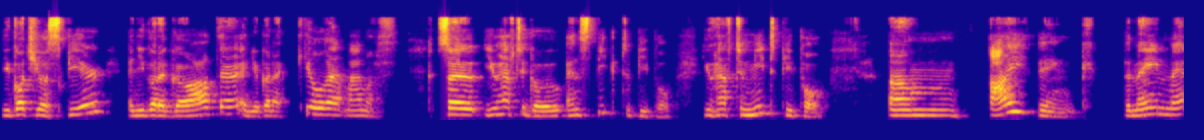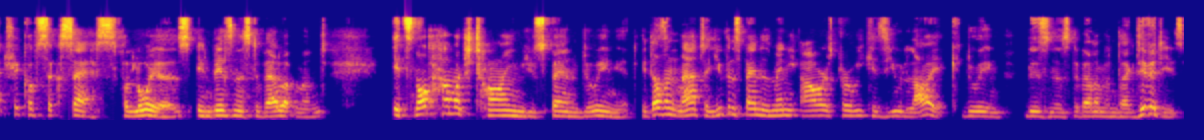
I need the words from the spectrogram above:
You got your spear and you got to go out there and you're going to kill that mammoth. So you have to go and speak to people. You have to meet people. Um, I think the main metric of success for lawyers in business development it's not how much time you spend doing it. It doesn't matter. You can spend as many hours per week as you like doing business development activities.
